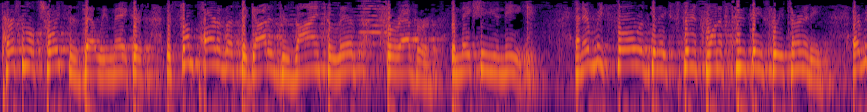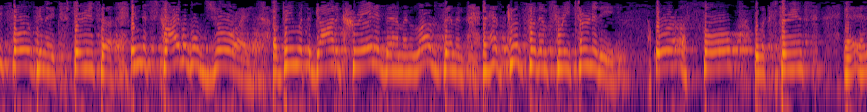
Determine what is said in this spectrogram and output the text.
personal choices that we make. There's, there's some part of us that God has designed to live forever that makes you unique. And every soul is going to experience one of two things for eternity. Every soul is going to experience an indescribable joy of being with the God who created them and loves them and, and has good for them for eternity. Or a soul will experience in,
